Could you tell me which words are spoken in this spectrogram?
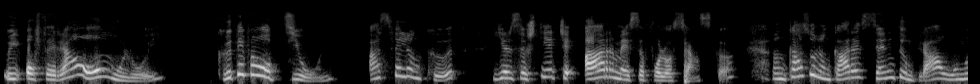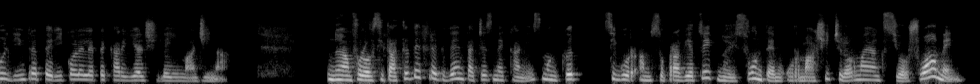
Îi oferea omului câteva opțiuni, astfel încât el să știe ce arme să folosească în cazul în care se întâmpla unul dintre pericolele pe care el și le imagina. Noi am folosit atât de frecvent acest mecanism încât, sigur, am supraviețuit. Noi suntem urmașii celor mai anxioși oameni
